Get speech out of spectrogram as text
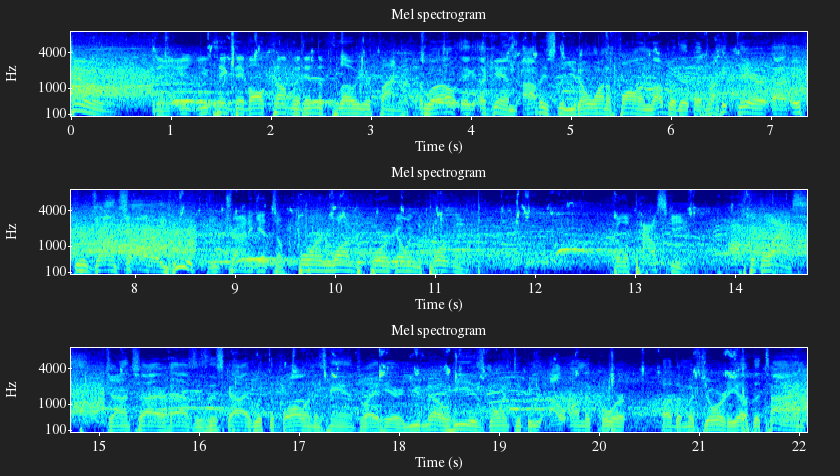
two. You think they've all come within the flow, you're fine with it. Well, again, obviously you don't want to fall in love with it, but right there, uh, if you're Jon Scheyer, you would... You're trying to get to four and one before going to Portland. Filipowski off the glass. Jon Scheyer has is this guy with the ball in his hands right here. You know he is going to be out on the court uh, the majority of the time.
